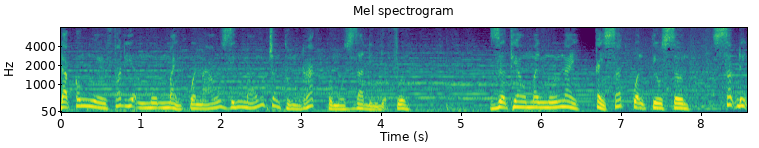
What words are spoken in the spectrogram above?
đã có người phát hiện một mảnh quần áo dính máu trong thùng rác của một gia đình địa phương. Dựa theo manh mối này, cảnh sát quận Tiêu Sơn xác định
